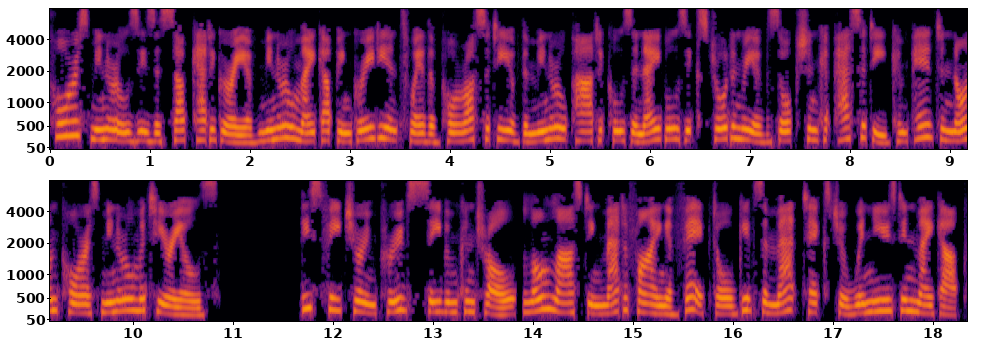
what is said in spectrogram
Porous minerals is a subcategory of mineral makeup ingredients where the porosity of the mineral particles enables extraordinary absorption capacity compared to non-porous mineral materials. This feature improves sebum control, long-lasting mattifying effect or gives a matte texture when used in makeup.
